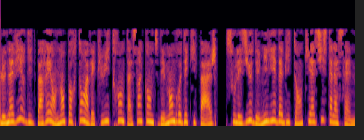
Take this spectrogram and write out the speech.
le navire dit paraît en emportant avec lui 30 à 50 des membres d'équipage, sous les yeux des milliers d'habitants qui assistent à la scène.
